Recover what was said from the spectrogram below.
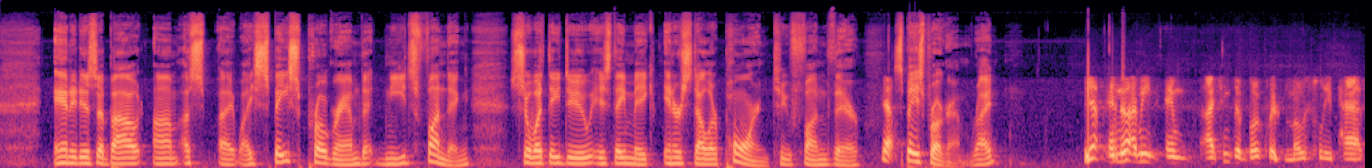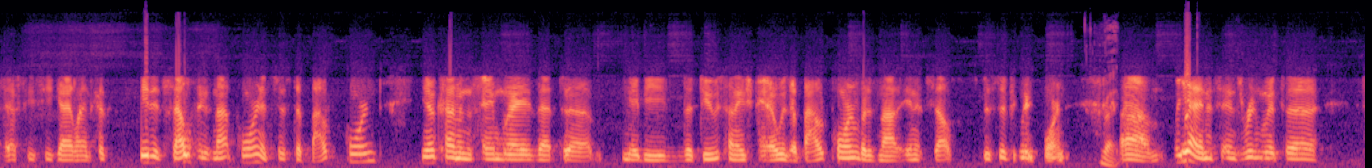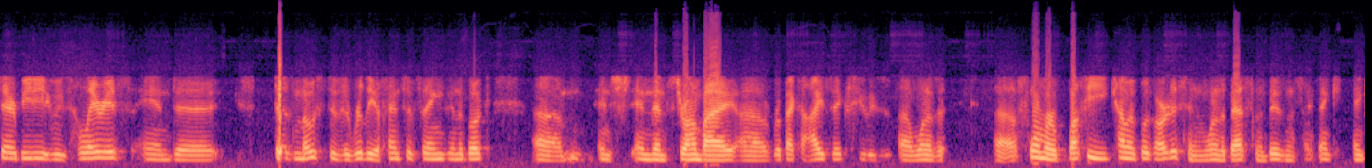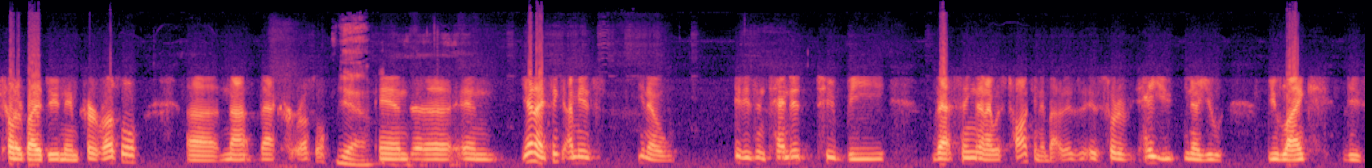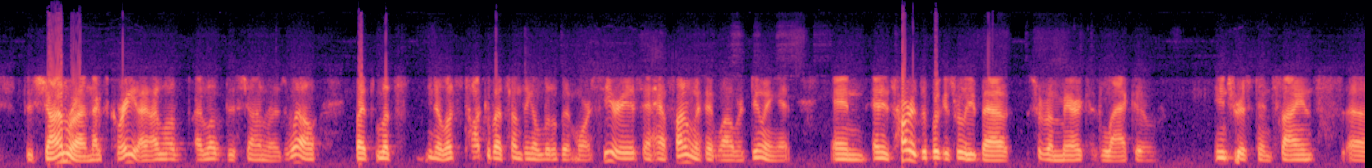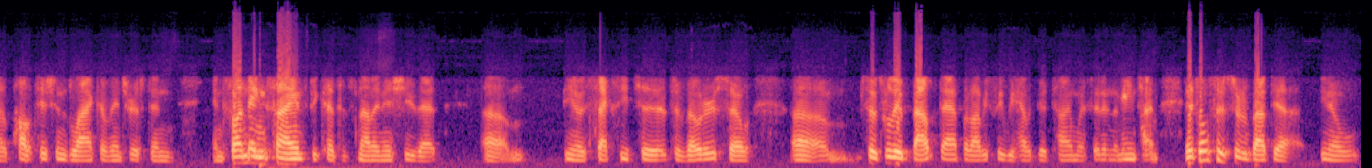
and it is about um, a, a- a space program that needs funding. So what they do is they make interstellar porn to fund their Yeah. space program, right? Yep, and I mean, and I think the book would mostly pass FCC guidelines because it itself is not porn; it's just about porn. You know, kind of in the same way that uh, maybe The Deuce on HBO is about porn, but it's not in itself specifically porn. Right. Um, but yeah, and it's, and it's written with uh, Sarah Beattie, who's hilarious and uh, does most of the really offensive things in the book, um, and sh- and then drawn by uh, Rebekah Isaacs, who is uh, one of the uh, former Buffy comic book artists and one of the best in the business, I think, and colored by a dude named Kurt Russell, uh, not that Kurt Russell. Yeah. and uh, and yeah, and I think I mean it's you know it is intended to be that thing that I was talking about is, is sort of hey you you know you you like these this genre and that's great. I, I love I love this genre as well. But let's you know let's talk about something a little bit more serious and have fun with it while we're doing it. And and it's hard the book is really about sort of America's lack of interest in science uh, politicians lack of interest in in funding science because it's not an issue that um, you know, sexy to, to voters. So, um, so it's really about that. But obviously, we have a good time with it in the meantime. And it's also sort of about the, you know,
